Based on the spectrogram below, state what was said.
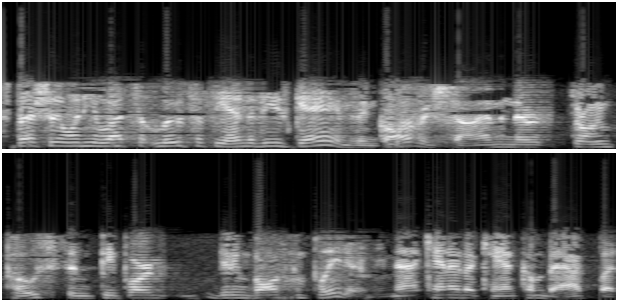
Especially when he lets it loose at the end of these games in garbage time and they're throwing posts and people are getting balls completed. I mean, Matt Canada can't come back, but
